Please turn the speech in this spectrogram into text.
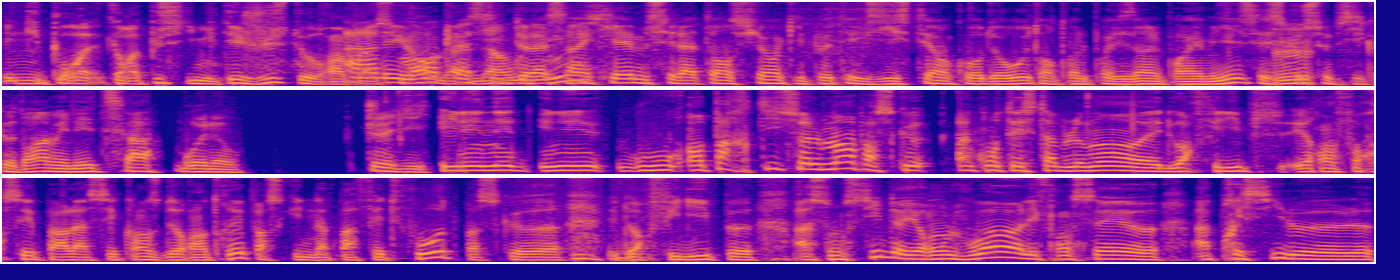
et qui mm. pourrait qui aurait pu se limiter juste au remplacement. Un des grands classiques de la cinquième, c'est la tension qui peut exister en cours de route entre le président et le premier ministre. Est-ce que mm. ce psychodrame est né de ça, Bruno il est né, ou en partie seulement parce que incontestablement Edouard Philippe est renforcé par la séquence de rentrée parce qu'il n'a pas fait de faute parce que Edouard Philippe a son style. D'ailleurs, on le voit, les Français euh, apprécient le,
